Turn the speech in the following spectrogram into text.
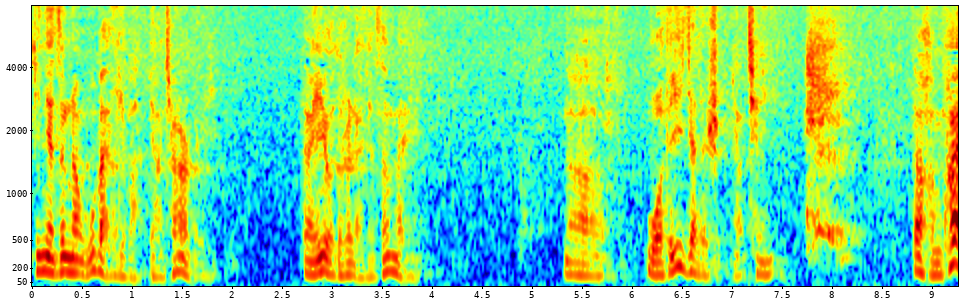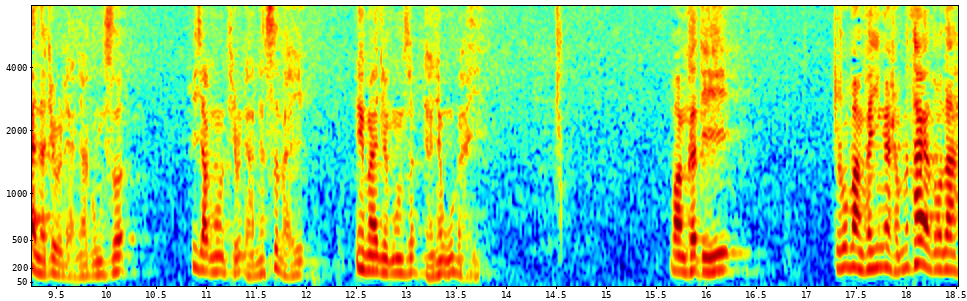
今年增长五百亿吧，两千二百亿，但也有的是两千三百亿。那我的意见呢是两千亿，但很快呢就是两家公司，一家公司提出两千四百亿，另外一家公司两千五百亿。万科第一，就是万科应该什么态度呢？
